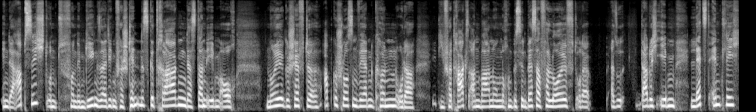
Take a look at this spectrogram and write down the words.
in der Absicht und von dem gegenseitigen Verständnis getragen, dass dann eben auch neue Geschäfte abgeschlossen werden können oder die Vertragsanbahnung noch ein bisschen besser verläuft oder also dadurch eben letztendlich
